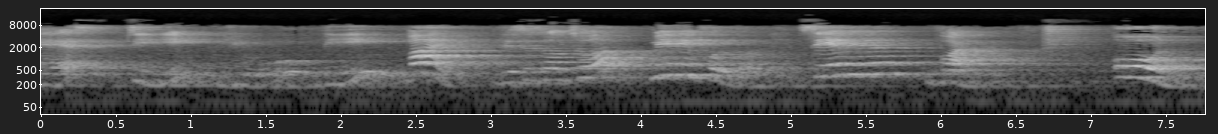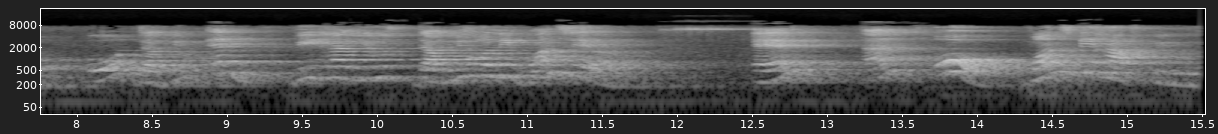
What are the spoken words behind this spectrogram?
S-T-U-D-Y. This is also a meaningful word. Same here, one. Own. O-W-N. We have used W only once here. N and O. Once we have to use.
